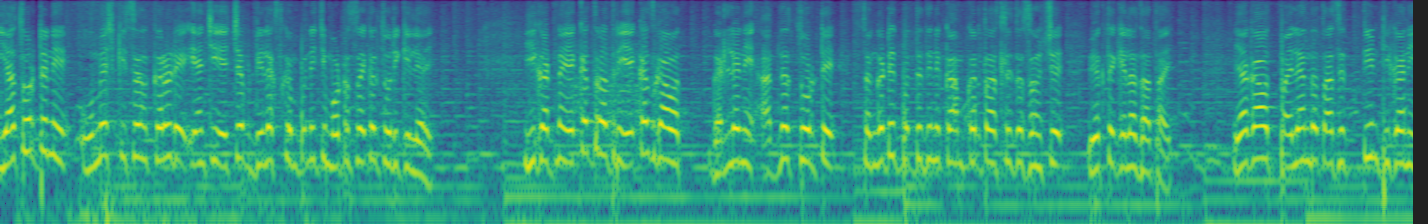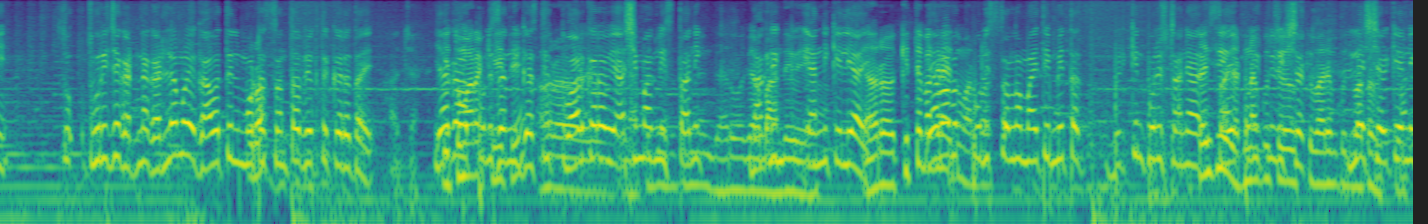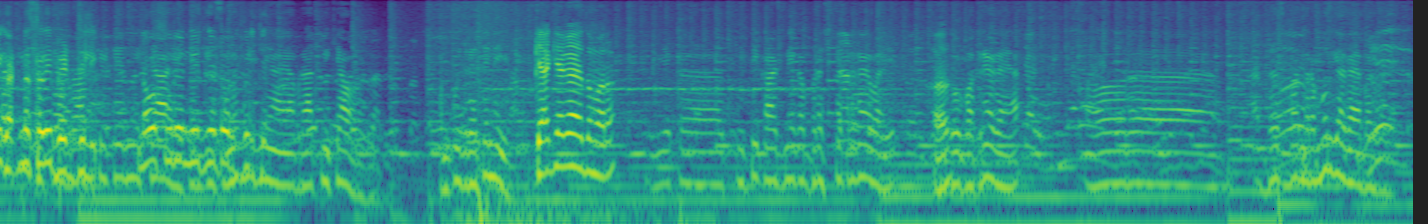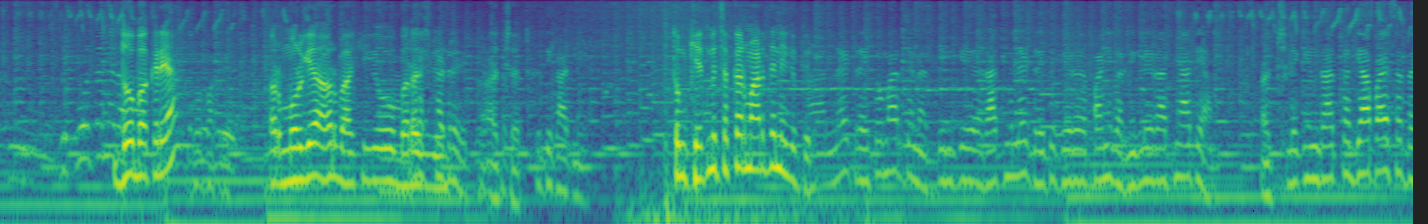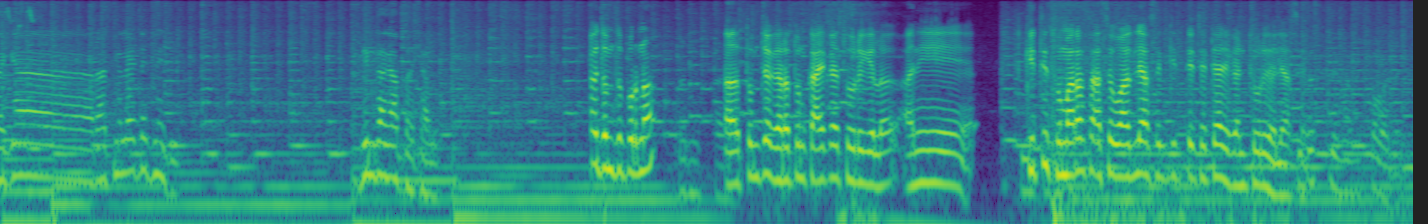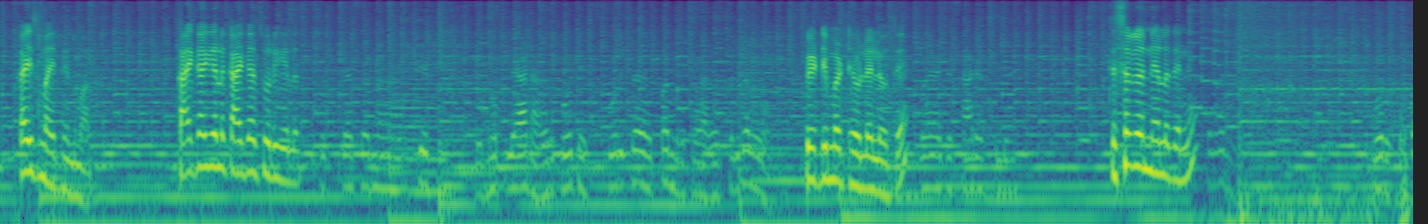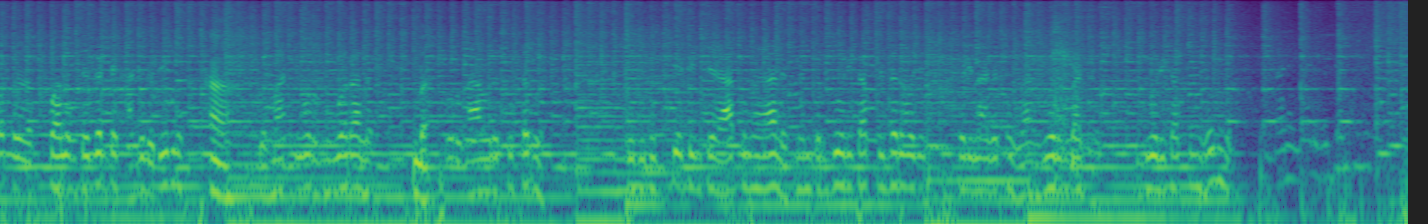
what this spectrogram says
या चोरट्याने उमेश किसन करडे यांची एच एफ डिलक्स कंपनीची मोटरसायकल चोरी केली आहे. ही घटना एकाच रात्री एकाच गावात घडल्याने अज्ञात चोरटे संघटित पद्धतीने काम करत असल्याचा संशय व्यक्त केला जात आहे. या गावात पहिल्यांदाच असे तीन ठिकाणी चो- चोरीची घटना घडल्यामुळे गावातील मोठा संताप व्यक्त करत आहे. अच्छा. या ये गावात तुम्हारा पोलिसांनी खेत है गस्तीत और वाढ करावी अशी यहाँ पे मागणी स्थानिक घर वगैरह बांधे हुए नागरिक हैं। यांनी केली आहे. और कितने बकरे हैं याबाबत तुम्हारे पोलीस दलांना माहिती मिळताच बिडकीन पोलीस ठाणे कैसी सहाय्यक घटना पोलीस कुछ निरीक्षक उसके बारे में कुछ निलेश बता शेळके यांनी घटनास्थळी भेट दिली. नव क्या सूर्य है, न्यूज नेटवर्क बिडकीन. नहीं आया अब रात में क्या होगा हम कुछ रहते नहीं हैं। क्या क्या गया तुम्हारा? एक अ, सूती काटने का ब्रश कटर गया भाई। और? दो बकरियां गया। और अ, दस पंद्रह मुर्गिया गया बरबर दो बकरियां और मुर्गिया और बाकी के वो बरस अच्छा अच्छा। तुम खेत में चक्कर मारते नहीं कि फिर? लाइट रही तो मारते ना। दिन के रात में लाइट रही तो फिर पानी भरने के लिए रात में आते हम। अच्छा। लेकिन रात का गैप ऐसा था क्या रात में लाइट नहीं थी? दिन का गैप था चालू? तुमचं पूर्ण? तुमच्या घरातून काय काय चोरी गेलं आणि किती सुमारास असे वाजले असेल की त्याच्या त्या ठिकाणी चोरी झाली असेल? काहीच माहीत नाही तुम्हाला. काय काय गेलं काय काय चोरी गेलं? पेटीमध्ये ठेवलेले होते. ते सगळं नेलं त्यांनी? होते हां. बर. पेटीचे आतून आलं. नंतर दोरी कापली दरवाजे. तरी लागत नव्हता दोरी कापली दोरी कापून घेऊन.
